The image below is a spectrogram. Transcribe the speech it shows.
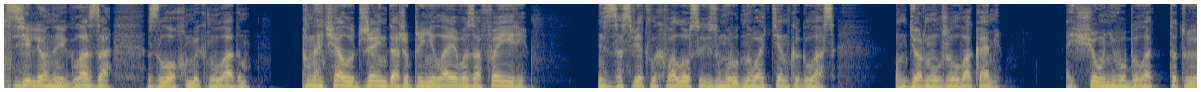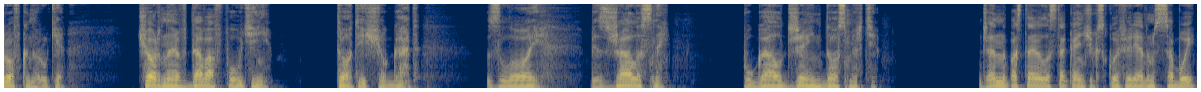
зеленые глаза», — зло хмыкнул Адам. Поначалу Джейн даже приняла его за Фейри. Из-за светлых волос и изумрудного оттенка глаз. Он дернул желваками. А еще у него была татуировка на руке. Черная вдова в паутине. Тот еще гад. Злой, безжалостный, пугал Джейн до смерти. Дженна поставила стаканчик с кофе рядом с собой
